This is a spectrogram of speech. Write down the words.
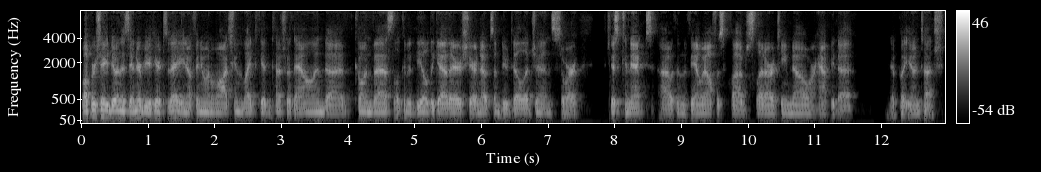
Well, I appreciate you doing this interview here today. You know, if anyone watching would like to get in touch with Alan, uh, co-invest, look at a deal together, share notes on due diligence, or just connect uh, within the Family Office Club, just let our team know. We're happy to put you in touch.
